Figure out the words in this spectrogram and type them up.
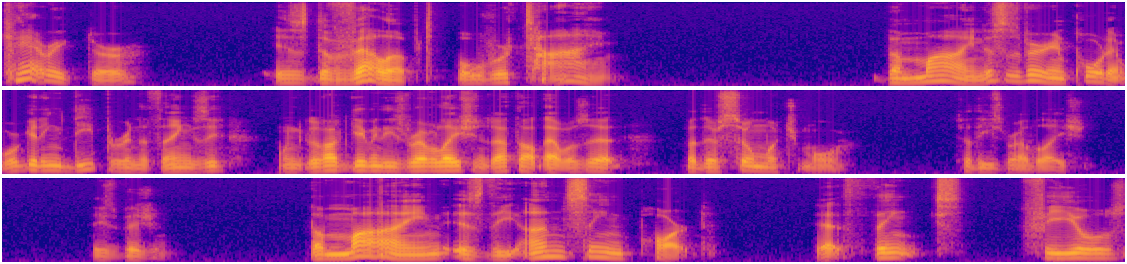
Character is developed over time. The mind, this is very important. We're getting deeper into things. When God gave me these revelations, I thought that was it. But there's so much more to these revelations, these visions. The mind is the unseen part that thinks, feels,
